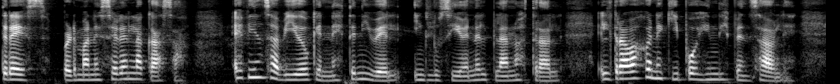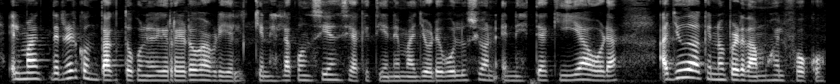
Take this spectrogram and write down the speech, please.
3. Permanecer en la casa. Es bien sabido que en este nivel, inclusive en el plano astral, el trabajo en equipo es indispensable. El mantener contacto con el guerrero Gabriel, quien es la conciencia que tiene mayor evolución en este aquí y ahora, ayuda a que no perdamos el foco.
